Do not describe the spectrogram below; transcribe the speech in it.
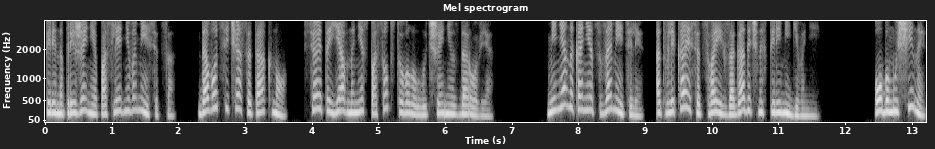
перенапряжение последнего месяца. Да вот сейчас это окно, все это явно не способствовало улучшению здоровья. Меня, наконец, заметили, отвлекаясь от своих загадочных перемигиваний. Оба мужчины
